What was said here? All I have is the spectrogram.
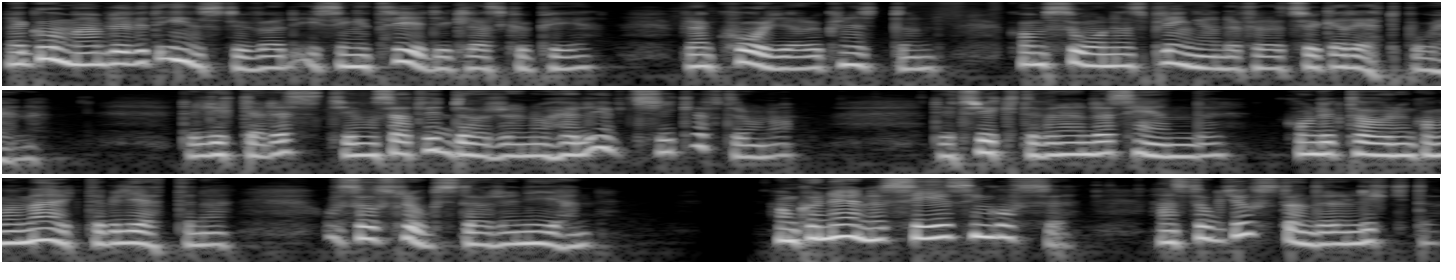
När gumman blivit instuvad i sin tredjeklasskupé bland korgar och knyten kom sonen springande för att söka rätt på henne. Det lyckades, ty hon satt vid dörren och höll utkik efter honom. De tryckte varandras händer, konduktören kom och märkte biljetterna och så slogs dörren igen. Hon kunde ännu se sin gosse. Han stod just under en lykta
